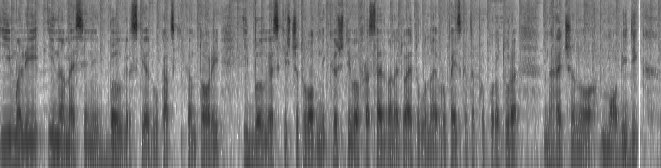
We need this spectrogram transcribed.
Има ли и намесени български адвокатски кантори и български счетоводни къщи в разследването, ето го, на Европейската прокуратура, наречено Моби Дик,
